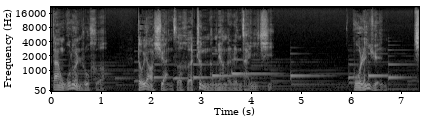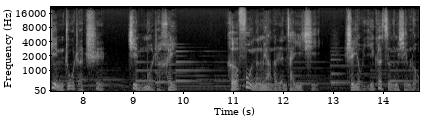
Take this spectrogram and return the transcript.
但无论如何，都要选择和正能量的人在一起。古人云：“近朱者赤，近墨者黑。”和负能量的人在一起，只有一个字能形容，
